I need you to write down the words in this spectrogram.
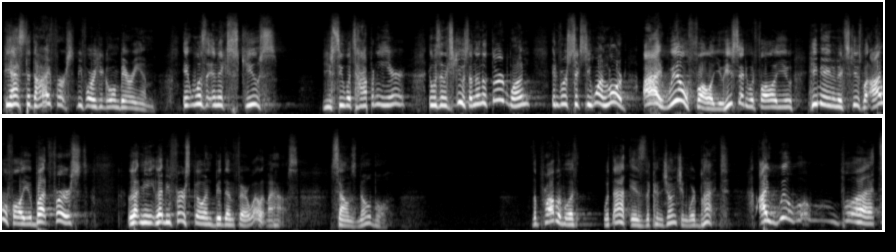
He has to die first before he could go and bury him. It was an excuse. You see what's happening here? It was an excuse. And then the third one in verse 61 Lord, I will follow you. He said he would follow you. He made an excuse, but I will follow you. But first, let me, let me first go and bid them farewell at my house. Sounds noble. The problem with, with that is the conjunction word but. I will, but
